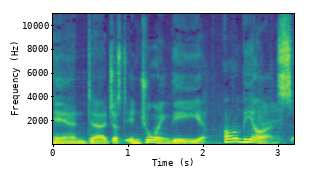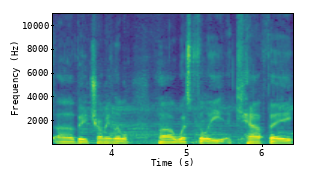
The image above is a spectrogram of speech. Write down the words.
and uh, just enjoying the ambiance of a charming little uh, West Philly cafe,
